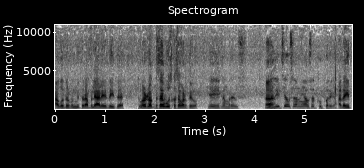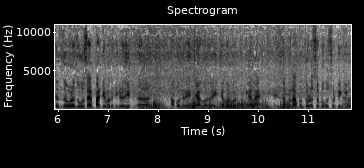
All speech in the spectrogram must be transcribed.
अगोदर पण मित्र आपले आले इथं. तुम्हाला डॉक्टर साहेब ऊस कसा वाटतोय हो? हे एक नंबर आहे ऊस. हा? लीडच्या आणि खूप फरक आहे. आता इथं जवळच ऊस आहे पाठीमागे तिकडे एक अं, अगोदर ह्याच्या अगोदर ह्याच्याबरोबर तुटलेला आहे. तिथं पण आपण थोडंसं बघू शूटिंग घेऊ.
